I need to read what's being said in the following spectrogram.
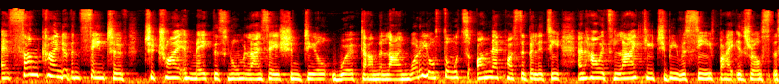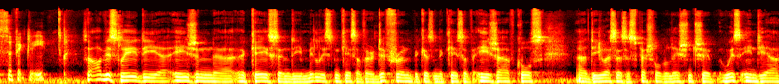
as some kind of incentive to try and make this normalization deal work down the line. What are your thoughts on that possibility and how it's likely to be received by Israel specifically? So obviously, the uh, Asian uh, case and the Middle Eastern case are very different because in the case of Asia, of course, uh, the U.S. has a special relationship with India,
